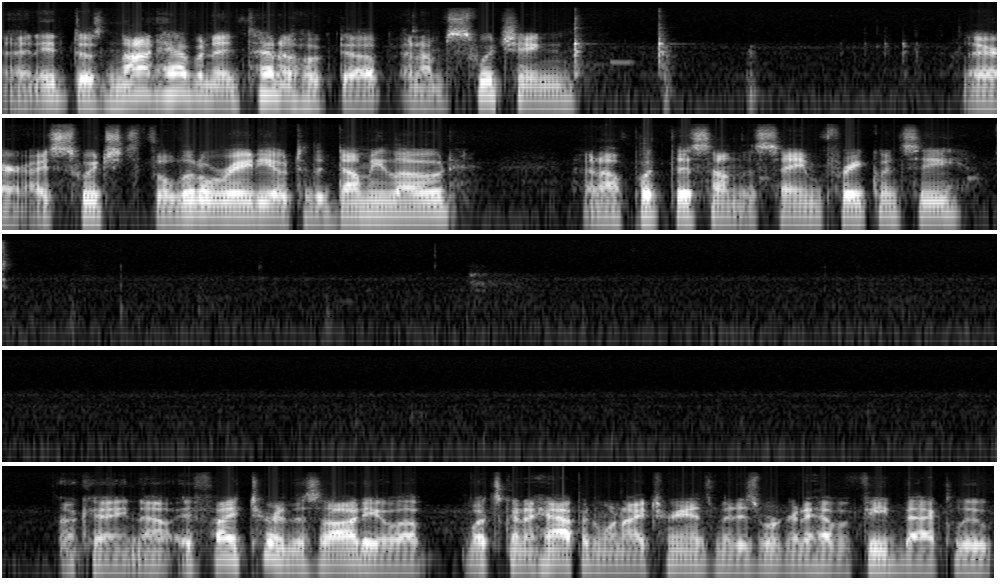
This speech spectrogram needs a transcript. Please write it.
And it does not have an antenna hooked up, and I'm switching there, I switched the little radio to the dummy load, and I'll put this on the same frequency. Okay, now if I turn this audio up, what's going to happen when I transmit is we're going to have a feedback loop.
